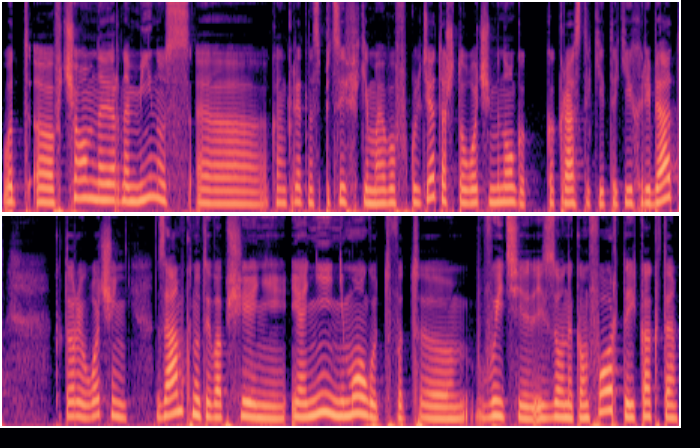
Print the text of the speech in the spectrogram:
Вот э, в чем, наверное, минус э, конкретно специфики моего факультета, что очень много как раз-таки таких ребят, которые очень замкнуты в общении, и они не могут вот э, выйти из зоны комфорта и как-то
